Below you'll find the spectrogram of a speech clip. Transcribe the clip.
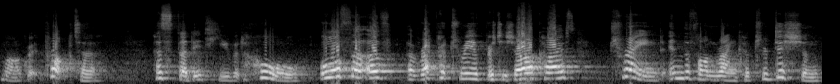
Margaret Procter has studied Hubert Hall, author of A Repertory of British Archives, trained in the von Ranke tradition,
